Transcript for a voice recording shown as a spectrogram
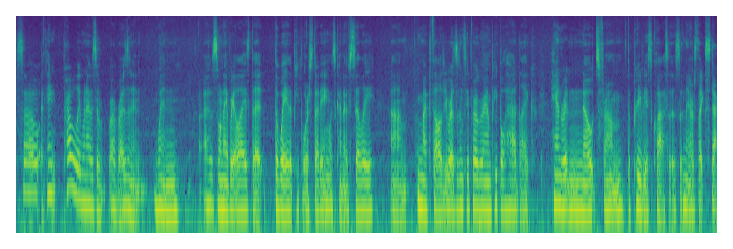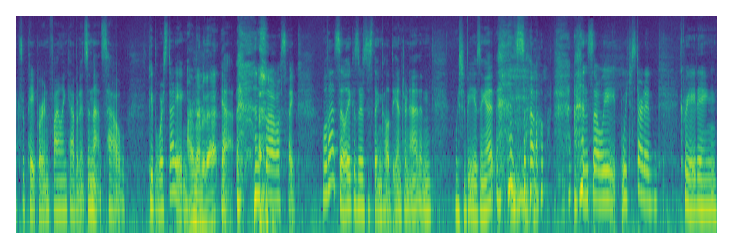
So I think probably when I was a, a resident, when I was when I realized that the way that people were studying was kind of silly. Um, in my pathology residency program, people had like handwritten notes from the previous classes, and there's like stacks of paper and filing cabinets, and that's how people were studying. I remember that. Yeah. and so I was like, well, that's silly because there's this thing called the internet and we should be using it. and so, and so we, we just started creating,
